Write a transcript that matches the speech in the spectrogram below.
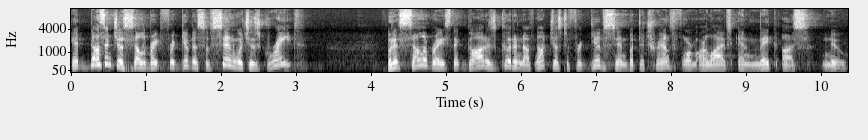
It doesn't just celebrate forgiveness of sin, which is great, but it celebrates that God is good enough not just to forgive sin, but to transform our lives and make us new.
